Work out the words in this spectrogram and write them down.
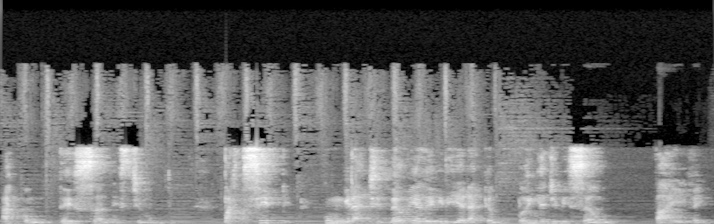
aconteça neste mundo. Participe com gratidão e alegria da campanha de missão Vai e Vem.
